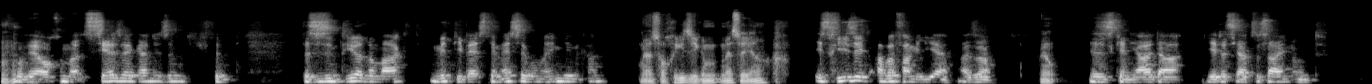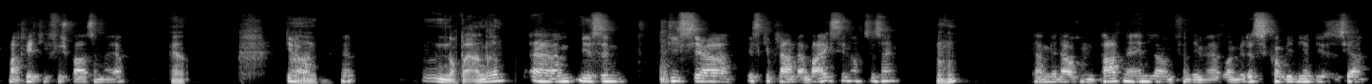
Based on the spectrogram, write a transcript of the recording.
mhm. wo wir auch immer sehr, sehr gerne sind. Ich finde, das ist im Triathlon-Markt mit die beste Messe, wo man hingehen kann. Ja, ist auch riesige Messe, ja. Ist riesig, aber familiär. Also ja. es ist genial, da jedes Jahr zu sein und macht richtig viel Spaß immer, ja. Ja. Genau. Ähm, ja. Noch bei anderen? Ähm, wir sind dieses Jahr ist geplant, am Weichsee noch zu sein. Mhm. Da haben wir da auch einen Partnerhändler und von dem her wollen wir das kombinieren dieses Jahr.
